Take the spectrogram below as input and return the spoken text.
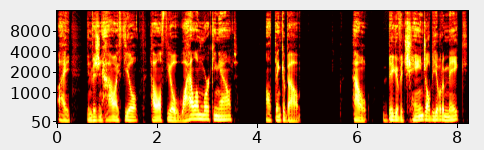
I envision how I feel, how I'll feel while I'm working out. I'll think about how big of a change I'll be able to make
